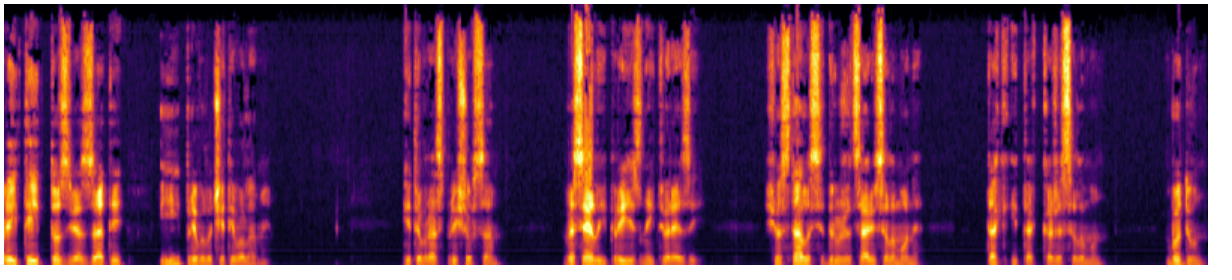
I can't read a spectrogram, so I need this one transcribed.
прийти, то зв'язати і приволочити волами. Китовраз прийшов сам, веселий, приязний, тверезий. Що сталося, друже, царю Соломоне? Так і так, каже Соломон. Бодун.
